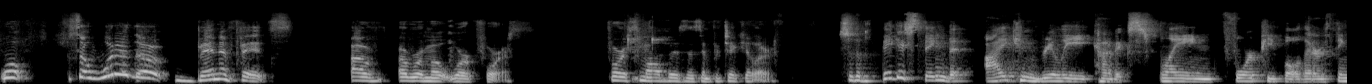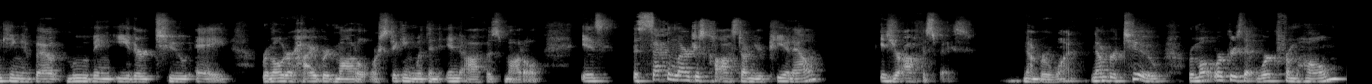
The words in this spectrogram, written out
well so what are the benefits of a remote workforce for a small business in particular so the biggest thing that i can really kind of explain for people that are thinking about moving either to a remote or hybrid model or sticking with an in-office model is the second largest cost on your p&l is your office space number one. Number two, remote workers that work from home,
